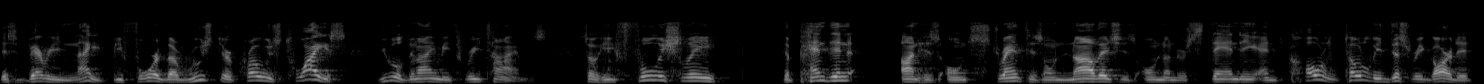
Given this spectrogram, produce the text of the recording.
this very night, before the rooster crows twice, you will deny me three times. So he foolishly, dependent on his own strength, his own knowledge, his own understanding, and totally disregarded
